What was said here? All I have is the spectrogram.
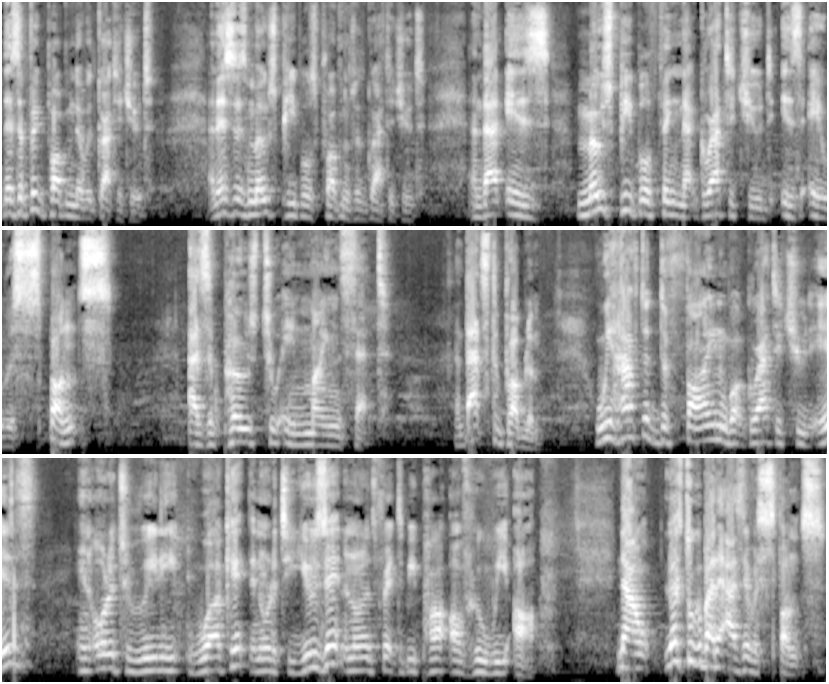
There's a big problem there with gratitude, and this is most people's problems with gratitude, and that is most people think that gratitude is a response as opposed to a mindset. And that's the problem. We have to define what gratitude is in order to really work it, in order to use it, in order for it to be part of who we are. Now, let's talk about it as a response.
